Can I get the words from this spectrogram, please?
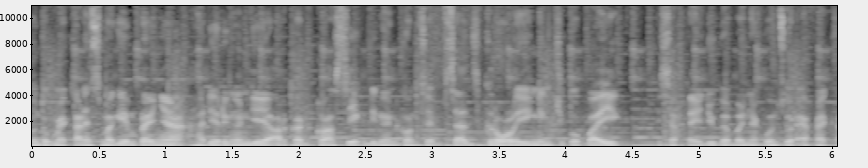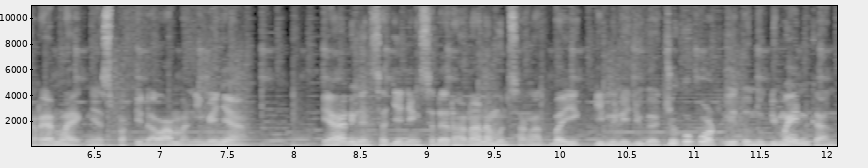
Untuk mekanisme gameplaynya, hadir dengan gaya arcade klasik dengan konsep side-scrolling yang cukup baik, disertai juga banyak unsur efek keren layaknya seperti dalam animenya. Ya, dengan sajian yang sederhana namun sangat baik, game ini juga cukup worth it untuk dimainkan.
